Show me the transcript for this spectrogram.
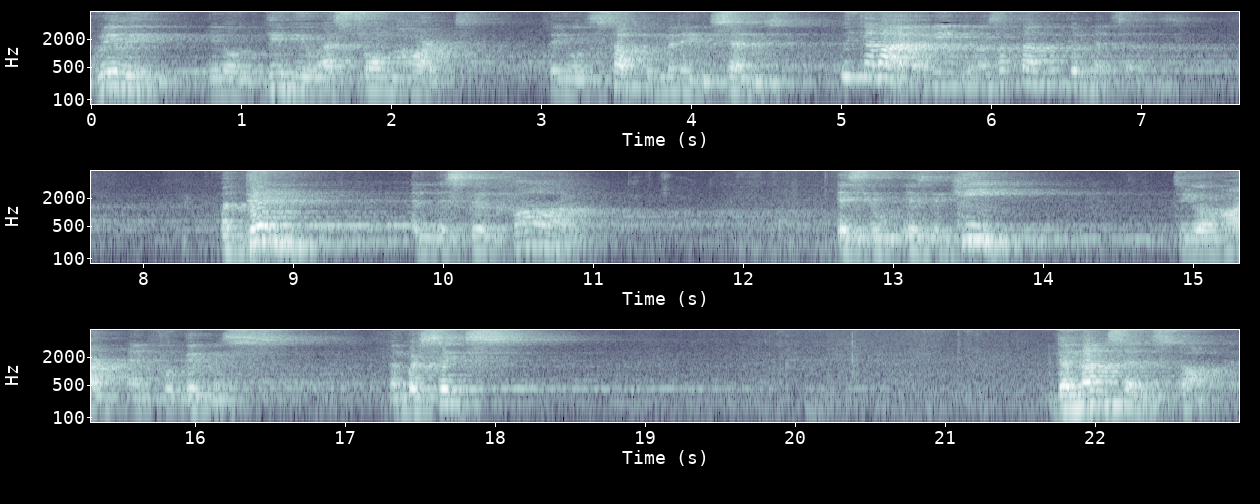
really, you know, give you a strong heart so you will stop committing sins. We cannot, I mean, you know, sometimes we commit sins. But then, al-istighfar is the, is the key to your heart and forgiveness. Number six, the nonsense talk,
